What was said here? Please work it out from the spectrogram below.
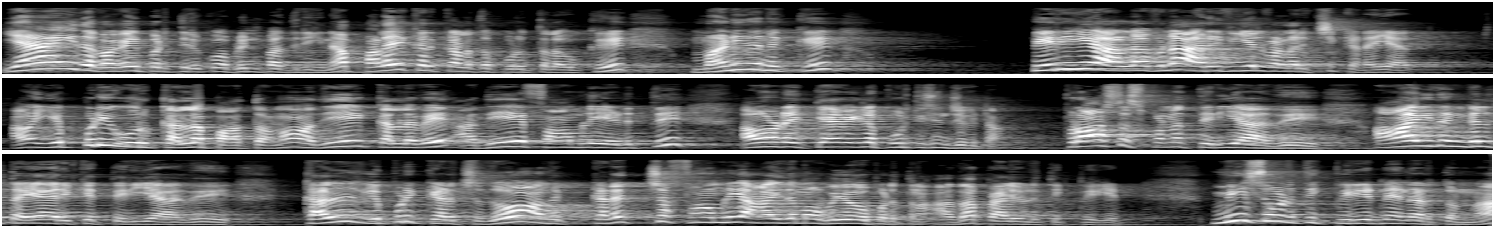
ஏன் இதை வகைப்படுத்தியிருக்கோம் அப்படின்னு பார்த்துட்டிங்கன்னா பழைய கற்காலத்தை பொறுத்தளவுக்கு மனிதனுக்கு பெரிய அளவில் அறிவியல் வளர்ச்சி கிடையாது. அவன் எப்படி ஒரு கல்லை பார்த்தானோ அதே கல்லவே அதே ஃபார்ம்லேயே எடுத்து அவனுடைய தேவைகளை பூர்த்தி செஞ்சுக்கிட்டான். ப்ராசஸ் பண்ண தெரியாது. ஆயுதங்கள் தயாரிக்க தெரியாது. கல் எப்படி கிடைச்சதோ அந்த கிடைச்ச ஃபார்ம்லேயே ஆயுதமாக உபயோகப்படுத்தலாம் அதான் பேலியோலித்திக் பீரியட் மீசோலித்திக் பீரியட்னு என்ன அர்த்தம்னா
